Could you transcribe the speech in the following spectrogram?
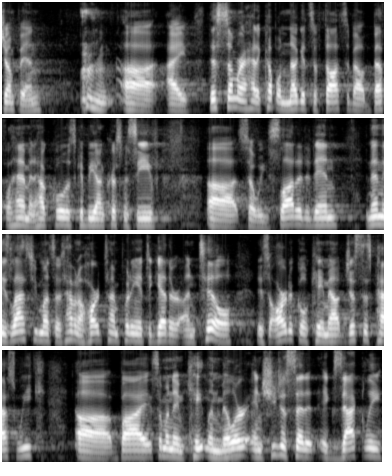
jump in. uh, I, this summer, I had a couple nuggets of thoughts about Bethlehem and how cool this could be on Christmas Eve. Uh, so we slotted it in. And then these last few months, I was having a hard time putting it together until this article came out just this past week uh, by someone named Caitlin Miller, and she just said it exactly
